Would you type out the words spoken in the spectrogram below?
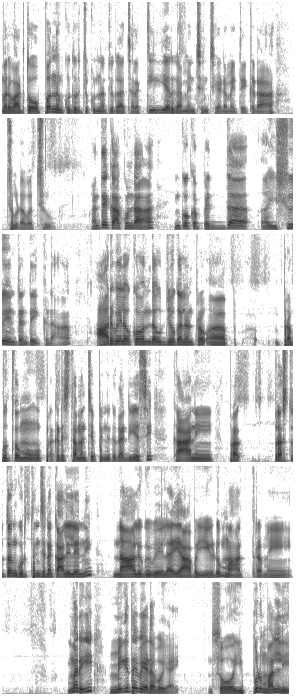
మరి వాటితో ఒప్పందం కుదుర్చుకున్నట్లుగా చాలా క్లియర్గా మెన్షన్ చేయడం అయితే ఇక్కడ చూడవచ్చు. అంతేకాకుండా ఇంకొక పెద్ద ఇష్యూ ఏంటంటే ఇక్కడ ఆరు వేల ఒక వంద ఉద్యోగాలను ప్ర ప్రభుత్వము ప్రకటిస్తామని చెప్పింది కదా డిఎస్సి కానీ ప్ర ప్రస్తుతం గుర్తించిన ఖాళీలన్నీ నాలుగు వేల యాభై ఏడు మాత్రమే. మరి మిగతా వేడబోయాయి. సో ఇప్పుడు మళ్ళీ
